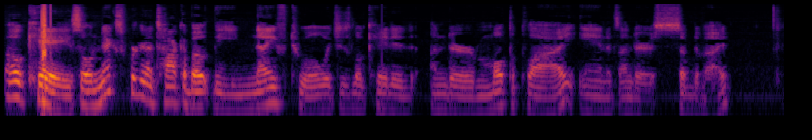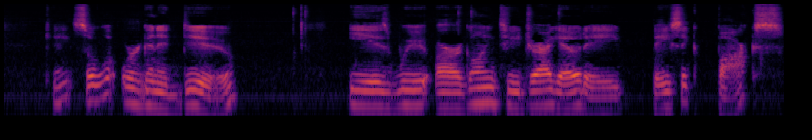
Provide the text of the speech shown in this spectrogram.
Okay, so next we're going to talk about the knife tool, which is located under multiply and it's under subdivide. Okay, so what we're going to do is we are going to drag out a basic box.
